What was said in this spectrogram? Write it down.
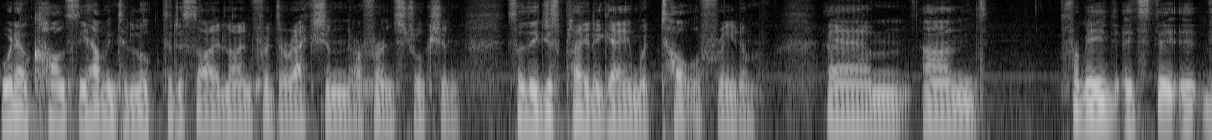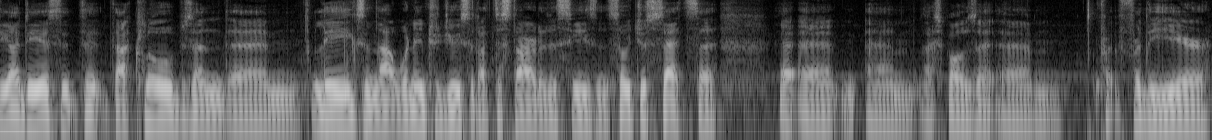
without constantly having to look to the sideline for direction or for instruction. So they just play the game with total freedom. Um, and for me, it's the the idea is that, that, clubs and um, leagues and that would introduce it at the start of the season. So it just sets um, I suppose, a, um, for, for the year,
